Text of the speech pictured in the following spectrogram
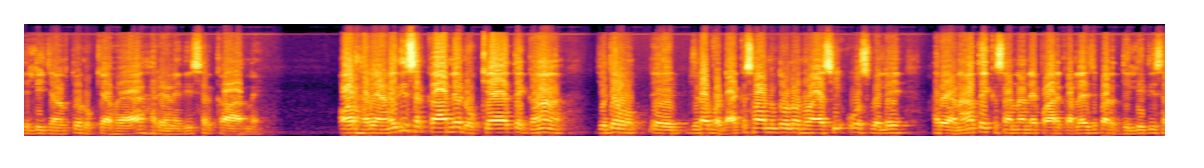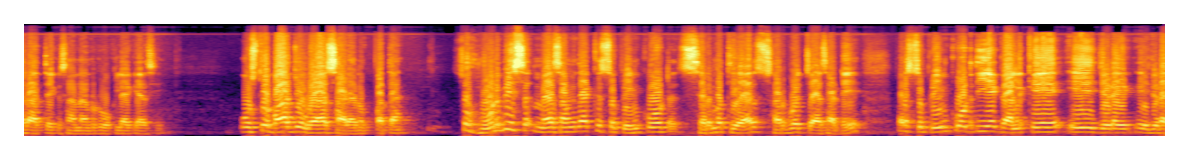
ਦਿੱਲੀ ਜਾਣ ਤੋਂ ਰੋਕਿਆ ਹੋਇਆ ਹੈ, ਹਰਿਆਣੇ ਦੀ ਸਰਕਾਰ ਨੇ। ਔਰ ਹਰਿਆਣੇ ਦੀ ਸਰਕਾਰ ਨੇ ਰੋਕਿਆ ਹੈ ਤੇ ਗਾਂ ਜਦੋਂ ਜਿਹੜਾ ਵੱਡਾ ਕਿਸਾਨ ਅੰਦੋਲਨ ਹੋਇਆ ਸੀ, ਉਸ ਵੇਲੇ ਹਰਿਆਣਾ ਤੇ ਕਿਸਾਨਾਂ ਨੇ ਪਾਰ ਕਰ ਲਿਆ ਸੀ, ਪਰ ਦਿੱਲੀ ਦੀ ਸਰਹੱਦ ਤੇ ਕਿਸਾਨਾਂ ਨੂੰ ਰੋਕ ਲਿਆ ਗਿਆ ਸੀ। ਉਸ ਤੋਂ ਬਾਅਦ ਜੋ ਹੋਇਆ, ਸਾਰਿਆਂ ਨੂੰ ਪਤਾ ਸੋ ਹੁਣ ਵੀ ਸ- ਮੈਂ ਸਮਝਦਾ ਕਿ ਸੁਪਰੀਮ ਕੋਰਟ ਸਿਰਮਥ ਹੈ, ਸਰਵਉੱਚ ਹੈ ਸਾਡੇ। ਪਰ ਸੁਪਰੀਮ ਕੋਰਟ ਦੀ ਇਹ ਗੱਲ ਕਿ ਇਹ ਜਿਹੜੇ, ਇਹ ਜਿਹੜਾ,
